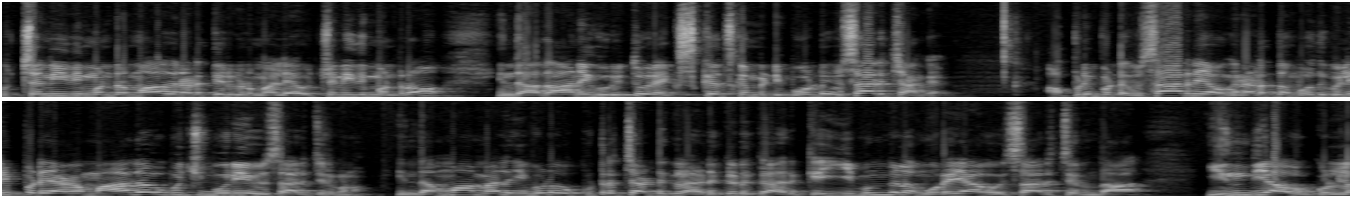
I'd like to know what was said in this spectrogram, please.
உச்சநீதிமன்றமாவது நடத்தியிருக்கணுமா இல்லையா? உச்சநீதிமன்றம் இந்த அதானி குறித்து ஒரு எக்ஸ்கர்ஸ் கமிட்டி போட்டு விசாரிச்சாங்க. அப்படிப்பட்ட விசாரணை அவங்க நடத்தும் போது வெளிப்படையாக மாதவ புச்சிபூரியை விசாரிச்சிருக்கணும். இந்த அம்மா மேல இவ்வளவு குற்றச்சாட்டுகள் அடுக்கடுக்கா இருக்கு இவங்கள முறையாக விசாரிச்சிருந்தா இந்தியாவுக்குள்ள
